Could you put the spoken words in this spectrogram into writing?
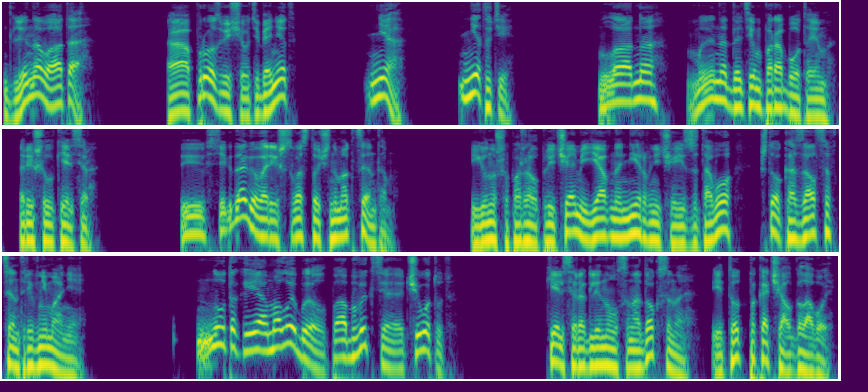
«Длинновато. А прозвища у тебя нет?» «Не, нетути». «Ладно, мы над этим поработаем», — решил Кельсер. «Ты всегда говоришь с восточным акцентом?» Юноша пожал плечами, явно нервничая из-за того, что оказался в центре внимания. «Ну, так я малой был, пообвыкся, чего тут?» Кельсер оглянулся на Доксона, и тот покачал головой.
